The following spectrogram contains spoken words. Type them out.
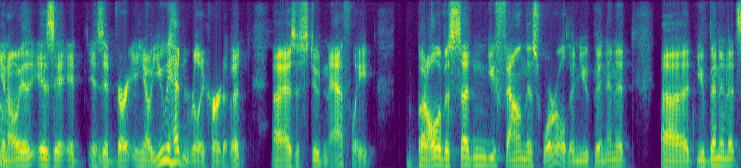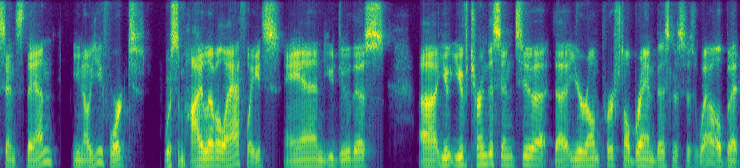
You know, is it, is it very, you know, you hadn't really heard of it uh, as a student athlete, but all of a sudden you found this world and you've been in it uh, you've been in it since then. You know, you've worked with some high level athletes and you do this. Uh, you, you've turned this into a, the, your own personal brand business as well. But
